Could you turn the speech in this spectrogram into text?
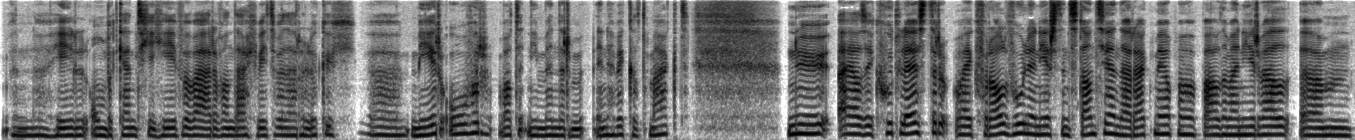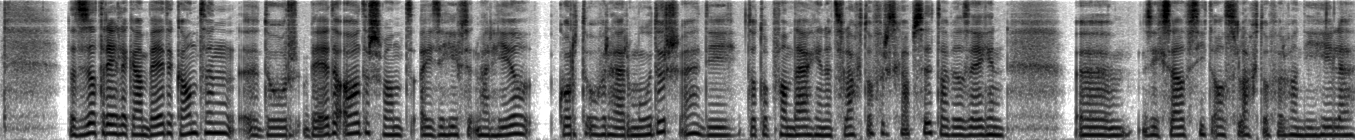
een heel onbekend gegeven waren. Vandaag weten we daar gelukkig eh, meer over, wat het niet minder ingewikkeld maakt. Nu, als ik goed luister, wat ik vooral voel in eerste instantie, en dat raakt mij op een bepaalde manier wel, ehm, dat is dat er eigenlijk aan beide kanten, eh, door beide ouders, want eh, ze heeft het maar heel kort over haar moeder, die tot op vandaag in het slachtofferschap zit. Dat wil zeggen, uh, zichzelf ziet als slachtoffer van die hele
